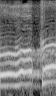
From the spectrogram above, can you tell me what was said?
Oh,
